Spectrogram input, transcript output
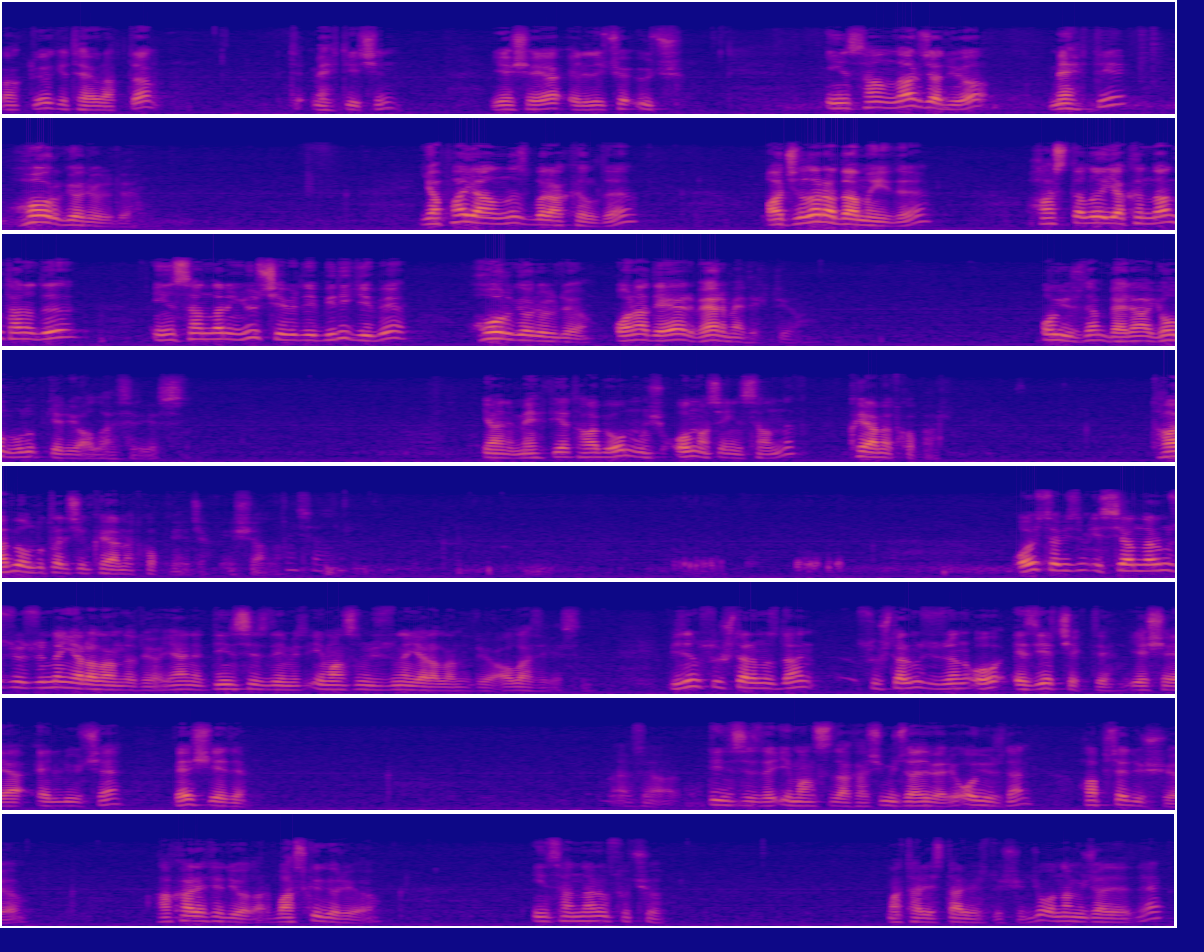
Bak diyor ki Tevrat'ta Te- Mehdi için Yeşaya 53'e 3. İnsanlarca diyor Mehdi hor görüldü. Yapayalnız bırakıldı. Acılar adamıydı. Hastalığı yakından tanıdı. İnsanların yüz çevirdiği biri gibi hor görüldü. Ona değer vermedik diyor. O yüzden bela yol bulup geliyor Allah esirgesin. Yani Mehdi'ye tabi olmuş olmasa insanlık kıyamet kopar. Tabi oldukları için kıyamet kopmayacak inşallah. İnşallah. Oysa bizim isyanlarımız yüzünden yaralandı diyor. Yani dinsizliğimiz, imansızlığımız yüzünden yaralandı diyor Allah esirgesin. Bizim suçlarımızdan, suçlarımız yüzünden o eziyet çekti. Yeşaya 53'e 5-7. Mesela dinsizliğe, imansızlığa karşı mücadele veriyor. O yüzden hapse düşüyor. Hakaret ediyorlar, baskı görüyor. İnsanların suçu. Materyalist Darwinist düşünce ondan mücadelede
